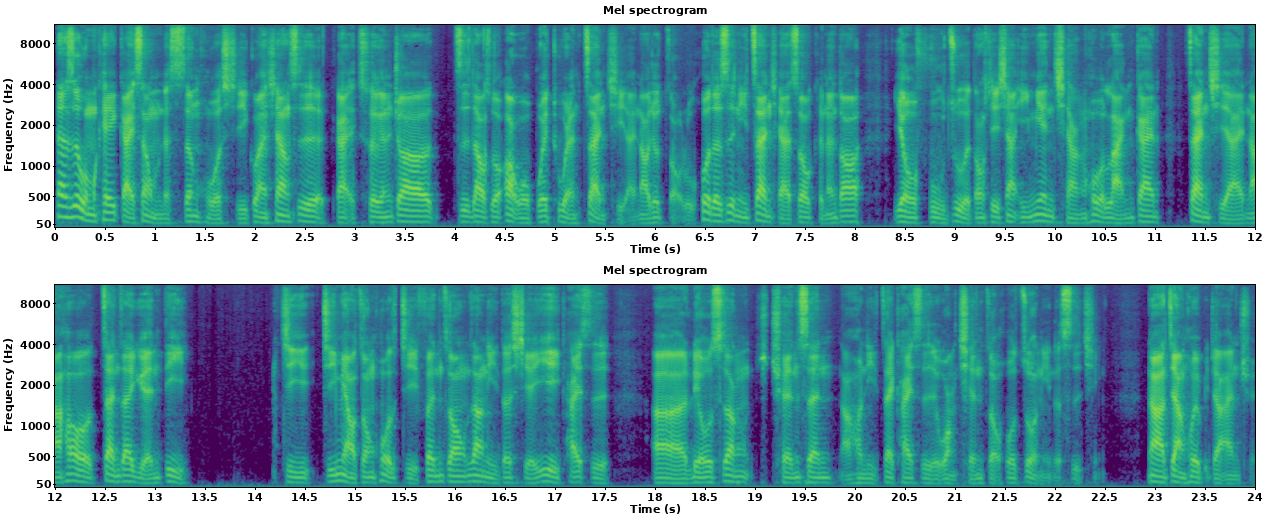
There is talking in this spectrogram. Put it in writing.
但是我们可以改善我们的生活习惯，像是改可能就要知道说，哦，我不会突然站起来然后就走路，或者是你站起来的时候可能都要有辅助的东西，像一面墙或栏杆站起来，然后站在原地几几秒钟或者几分钟，让你的血液开始。呃，流上全身，然后你再开始往前走或做你的事情，那这样会比较安全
